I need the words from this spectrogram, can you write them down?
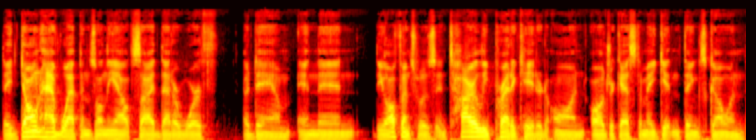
They don't have weapons on the outside that are worth a damn. And then the offense was entirely predicated on Audric Estime getting things going.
